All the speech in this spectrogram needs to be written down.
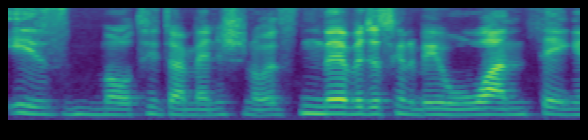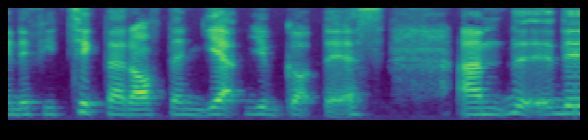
is multidimensional. It's never just going to be one thing and if you tick that off then yep you've got this. Um the, the,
